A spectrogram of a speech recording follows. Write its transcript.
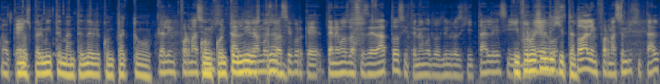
nos permite mantener el contacto de la información digital, digámoslo así, porque tenemos bases de datos y tenemos los libros digitales y información digital. Toda la información digital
